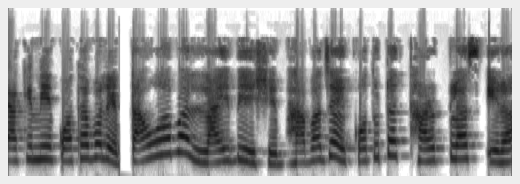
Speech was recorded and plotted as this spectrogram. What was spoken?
তাকে নিয়ে কথা বলে, তাও আবার লাইভে এসে। ভাবা যায় কতটা থার্ড ক্লাস এরা?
